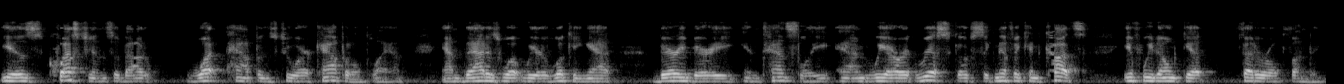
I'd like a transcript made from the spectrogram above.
is questions about what happens to our capital plan. And that is what we are looking at very, very intensely. And we are at risk of significant cuts if we don't get federal funding.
